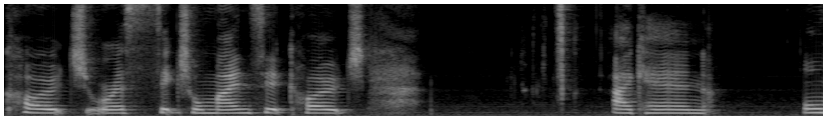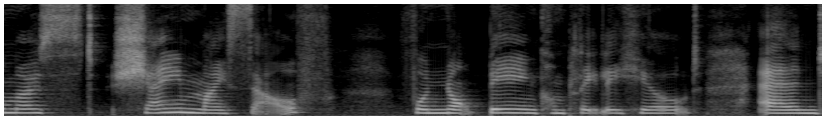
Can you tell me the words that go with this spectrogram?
coach or a sexual mindset coach. I can almost shame myself for not being completely healed and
